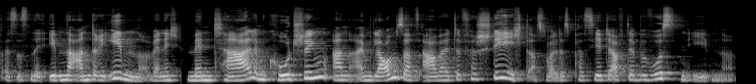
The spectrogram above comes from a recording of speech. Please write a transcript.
Das ist eine, eben eine andere Ebene. Wenn ich mental im Coaching an einem Glaubenssatz arbeite, verstehe ich das, weil das passiert ja auf der bewussten Ebene.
